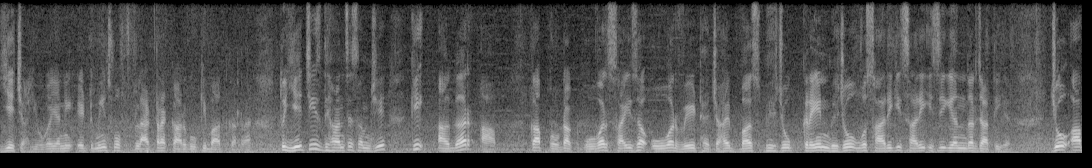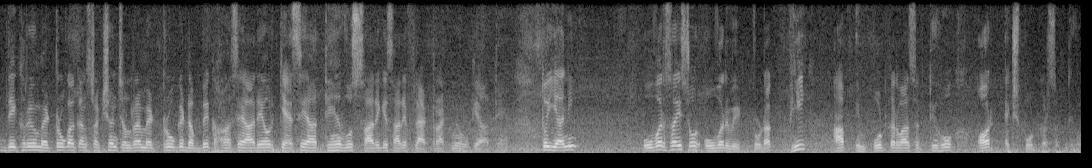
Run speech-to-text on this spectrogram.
ये चाहिए होगा, यानी इट मीन्स वो फ्लैट ट्रैक कार्गो की बात कर रहा है। तो ये चीज़ ध्यान से समझिए कि अगर आप का प्रोडक्ट ओवर साइज़ या ओवर वेट है, चाहे बस भेजो क्रेन भेजो, वो सारी की सारी इसी के अंदर जाती है। जो आप देख रहे हो मेट्रो का कंस्ट्रक्शन चल रहा है मेट्रो के डब्बे कहाँ से आ रहे हैं और कैसे आते हैं, वो सारे के सारे फ्लैट ट्रैक में होके आते हैं। तो यानी ओवर साइज़ और ओवर वेट प्रोडक्ट भी आप इम्पोर्ट करवा सकते हो और एक्सपोर्ट कर सकते हो।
